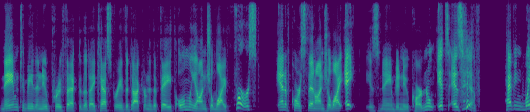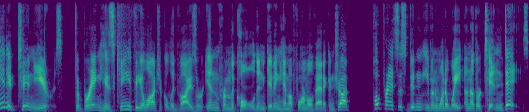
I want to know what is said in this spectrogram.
named to be the new prefect of the Dicastery of the Doctrine of the Faith only on July 1st, and of course, then on July 8th is named a new cardinal. It's as if, having waited 10 years to bring his key theological advisor in from the cold and giving him a formal Vatican job, Pope Francis didn't even want to wait another 10 days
